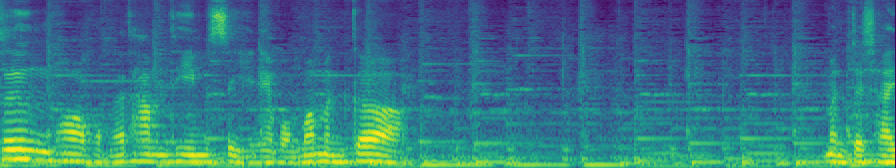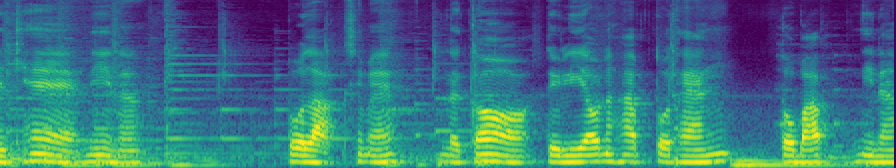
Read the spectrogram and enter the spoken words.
ซึ่งพอผมจะทำทีม4เนี่ยผมว่ามันก็ มันจะใช้แค่นี่นะ ตัวหลักใช่ไหม แล้วก็ตัวเลี้ยวนะครับ ตัวแท้งตัวบัฟนี่นะ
